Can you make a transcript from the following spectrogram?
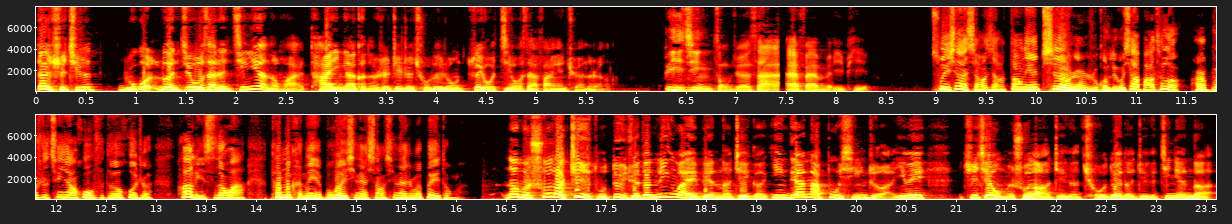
但是其实如果论季后赛的经验的话，他应该可能是这支球队中最有季后赛发言权的人了。毕竟总决赛 FMVP。所以现在想想，当年七六人如果留下巴特勒，而不是签下霍福德或者哈里斯的话，他们可能也不会现在像现在这么被动了。那么说到这组对决的另外一边呢，这个印第安纳步行者，因为之前我们说到这个球队的这个今年的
